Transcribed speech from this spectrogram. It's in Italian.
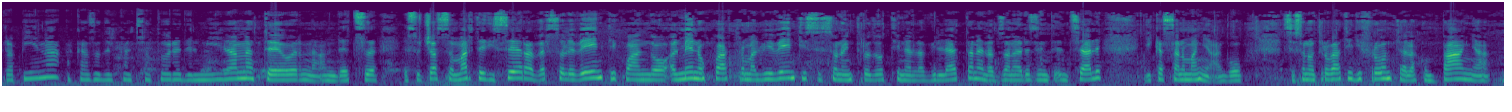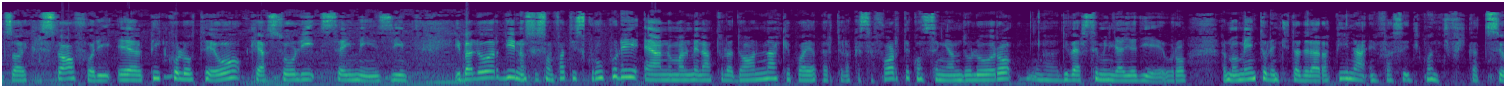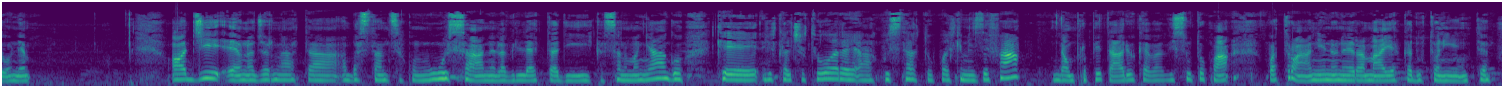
Rapina a casa del calciatore del Milan, Teo Hernandez. È successo martedì sera verso le 20 quando almeno quattro malviventi si sono introdotti nella villetta nella zona residenziale di Cassano Magnago. Si sono trovati di fronte alla compagna Zoe Cristofori e al piccolo Teo che ha soli sei mesi. I balordi non si sono fatti scrupoli e hanno malmenato la donna che poi ha aperto la cassaforte consegnando loro uh, diverse migliaia di euro. Al momento l'entità della rapina è in fase di quantificazione. Oggi è una giornata abbastanza convulsa nella villetta di Cassano Magnago che il calciatore ha acquistato qualche mese fa da un proprietario che aveva vissuto qua quattro anni e non era mai accaduto niente.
